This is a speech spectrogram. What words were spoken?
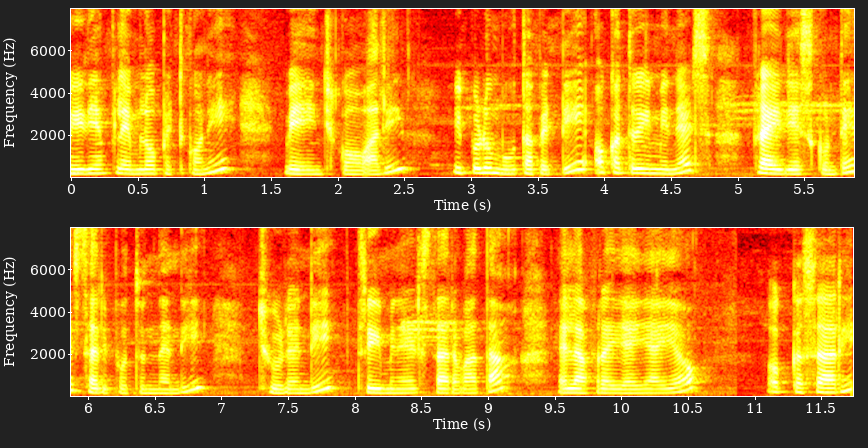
మీడియం ఫ్లేమ్లో పెట్టుకొని వేయించుకోవాలి. ఇప్పుడు మూత పెట్టి ఒక త్రీ మినిట్స్ ఫ్రై చేసుకుంటే సరిపోతుందండి. చూడండి త్రీ మినిట్స్ తర్వాత ఎలా ఫ్రై అయ్యాయో. ఒక్కసారి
